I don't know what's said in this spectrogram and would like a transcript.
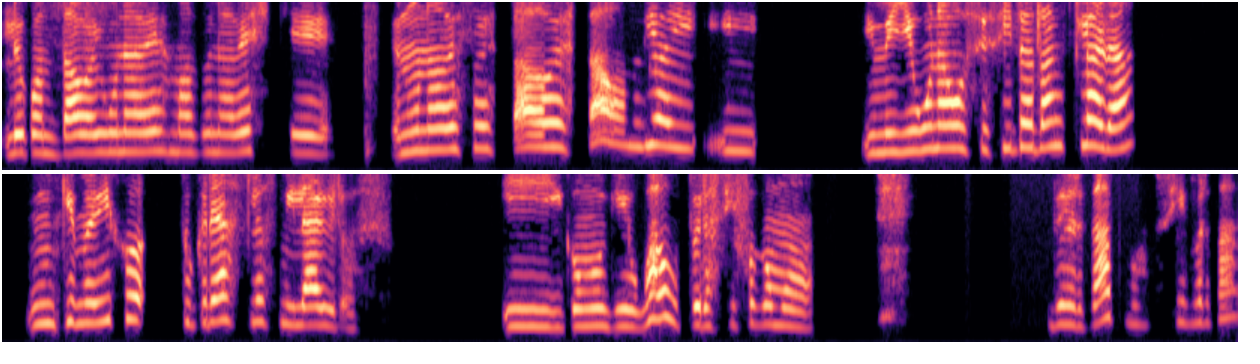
lo he contado alguna vez, más de una vez, que en uno de esos estados he estado un día y, y, y me llegó una vocecita tan clara mm, que me dijo, tú creas los milagros. Y como que, wow, pero así fue como, de verdad, pues sí, es verdad.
